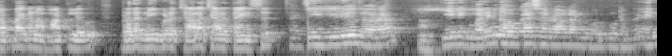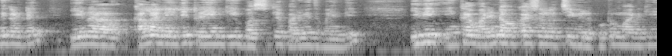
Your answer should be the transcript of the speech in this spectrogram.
చెప్పడానికి నా మాటలు లేవు. బ్రదర్ నీకు కూడా చాలా చాలా థ్యాంక్స్. ఈ వీడియో ద్వారా ఈయనకి మరిన్ని అవకాశాలు రావాలని కోరుకుంటున్నా. ఎందుకంటే ఈయన కళ అనేది ట్రైన్కి బస్సు కి పరిమితమైంది. ఇది ఇంకా మరిన్ని అవకాశాలు వచ్చి వీళ్ళ కుటుంబానికి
